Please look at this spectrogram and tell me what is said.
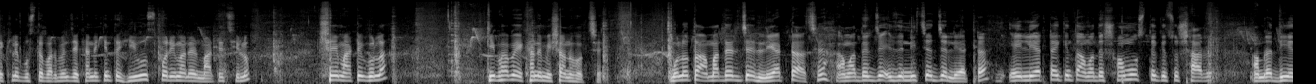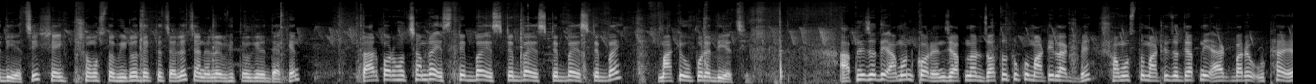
দেখলে বুঝতে পারবেন যে এখানে কিন্তু হিউজ পরিমাণের মাটি ছিল। সেই মাটিগুলা কীভাবে এখানে মেশানো হচ্ছে? মূলত আমাদের যে লেয়ারটা আছে, আমাদের যে এই যে নিচের যে লেয়ারটা, এই লেয়ারটায় কিন্তু আমাদের সমস্ত কিছু সার আমরা দিয়ে দিয়েছি। সেই সমস্ত ভিডিও দেখতে চাইলে চ্যানেলের ভিতরে গিয়ে দেখেন। তারপর হচ্ছে আমরা step by step by step by step by মাটি উপরে দিয়েছি। আপনি যদি এমন করেন যে আপনার যতটুকু মাটি লাগবে, সমস্ত মাটি যদি আপনি একবারে উঠায়ে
